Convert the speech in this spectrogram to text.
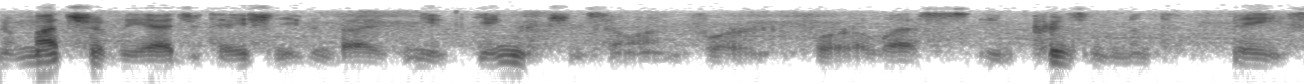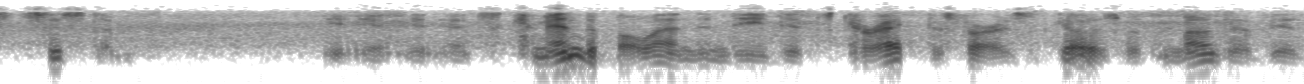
you know, much of the agitation, even by Newt Gingrich and so on, for for a less imprisonment-based system, it, it, it's commendable and indeed it's correct as far as it goes. But the motive is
